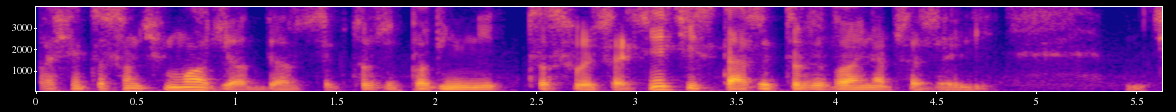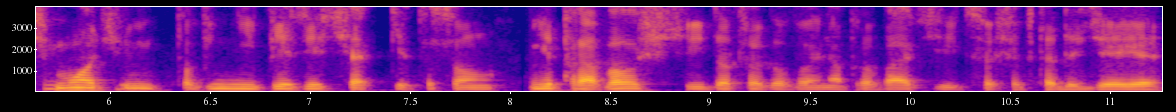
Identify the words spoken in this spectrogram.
Właśnie to są ci młodzi odbiorcy, którzy powinni to słyszeć, nie ci starzy, którzy wojnę przeżyli Ci młodzi powinni wiedzieć, jakie to są nieprawości, do czego wojna prowadzi, co się wtedy dzieje,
